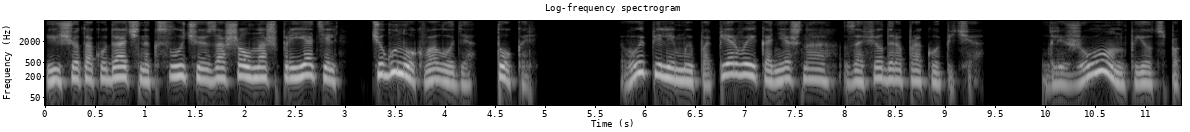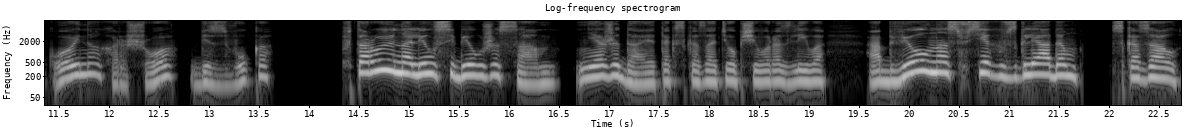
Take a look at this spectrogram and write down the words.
И еще так удачно к случаю зашел наш приятель Чугунок Володя, токарь. Выпили мы по первой, конечно, за Федора Прокопича. Гляжу, он пьет спокойно, хорошо, без звука. Вторую налил себе уже сам, не ожидая, так сказать, общего разлива. Обвел нас всех взглядом, сказал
